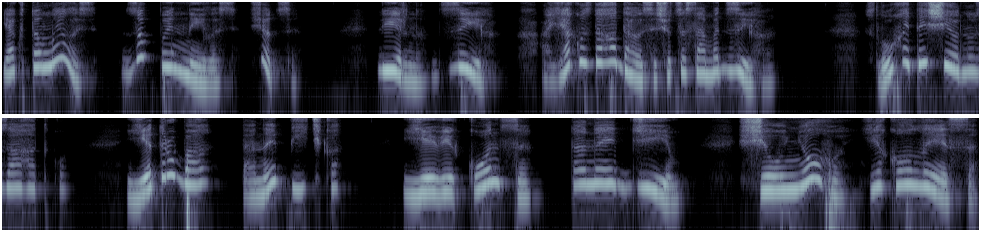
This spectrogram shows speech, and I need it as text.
Як втомилась, зупинилась. Що це? Вірно, дзига. А як ви здогадалися, що це саме дзига? Слухайте ще одну загадку. Є труба, та не пічка, є віконце, та не дім, що у нього є колеса,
